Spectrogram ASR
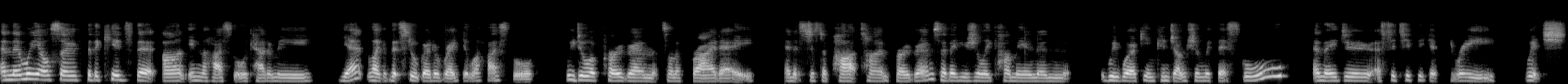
And then we also for the kids that aren't in the high school academy yet like that still go to regular high school we do a program that's on a friday and it's just a part-time program so they usually come in and we work in conjunction with their school and they do a certificate three which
